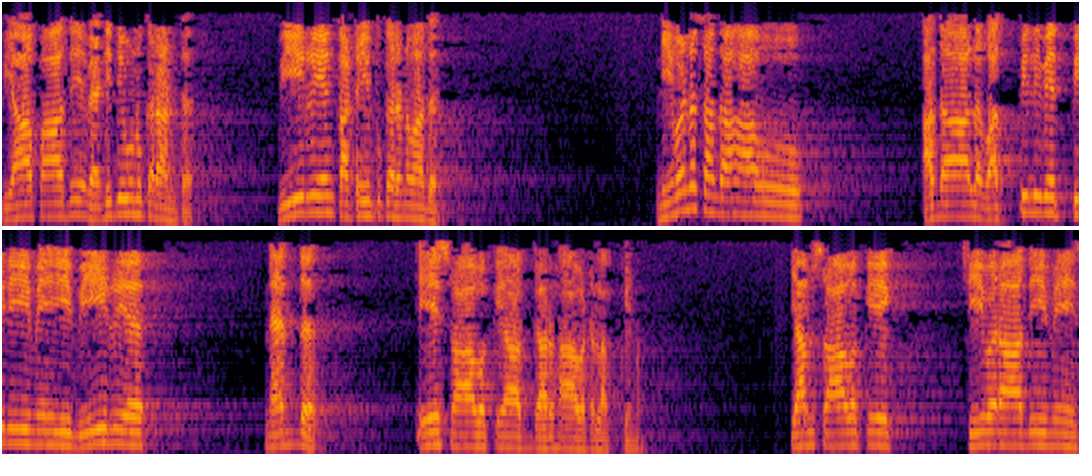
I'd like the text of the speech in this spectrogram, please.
ව්‍යාපාදයේ වැඩි දියුණු කරන්නට වීරයෙන් කටයුතු කරනවද? නිවන සඳහා වූ අදාළ වත්පිළිවෙත් පිරීමෙහි වීරය නැද්ද? ඒ ශ්‍රාවකයා ගර්හාවට ලක් වෙනවා. යම් ශ්‍රාවකයෙක් චීවරාදී මේ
